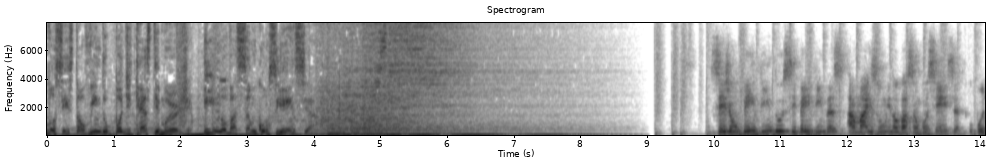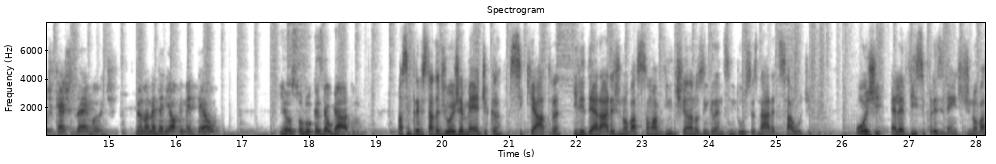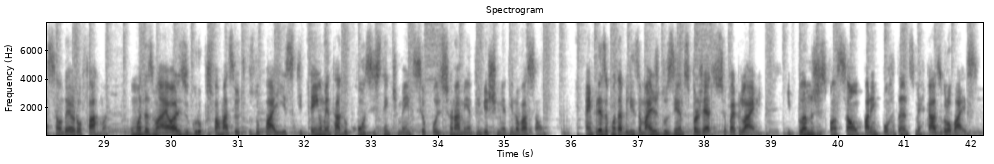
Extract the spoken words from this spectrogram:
Você está ouvindo o podcast Emerge Inovação Consciência. Sejam bem-vindos e bem-vindas a mais um Inovação Consciência, o podcast da Emerge. Meu nome é Daniel Pimentel. E eu sou Lucas Delgado. Nossa entrevistada de hoje é médica, psiquiatra e lidera a área de inovação há 20 anos em grandes indústrias na área de saúde. Hoje, ela é vice-presidente de inovação da Eurofarma, uma das maiores grupos farmacêuticos do país que tem aumentado consistentemente seu posicionamento investimento em inovação. A empresa contabiliza mais de 200 projetos no seu pipeline e planos de expansão para importantes mercados globais.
